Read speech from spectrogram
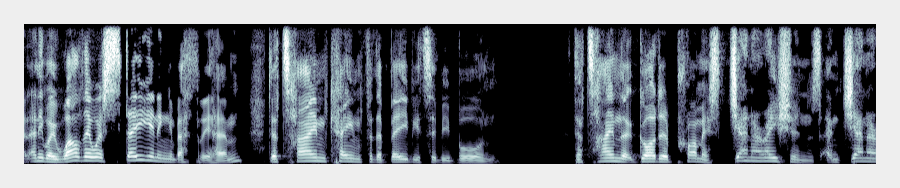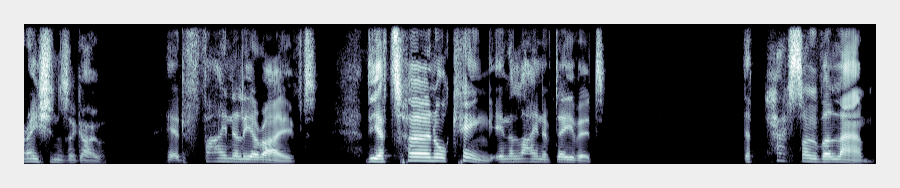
And anyway, while they were staying in Bethlehem, the time came for the baby to be born the time that God had promised generations and generations ago. It had finally arrived. The eternal king in the line of David, the Passover lamb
